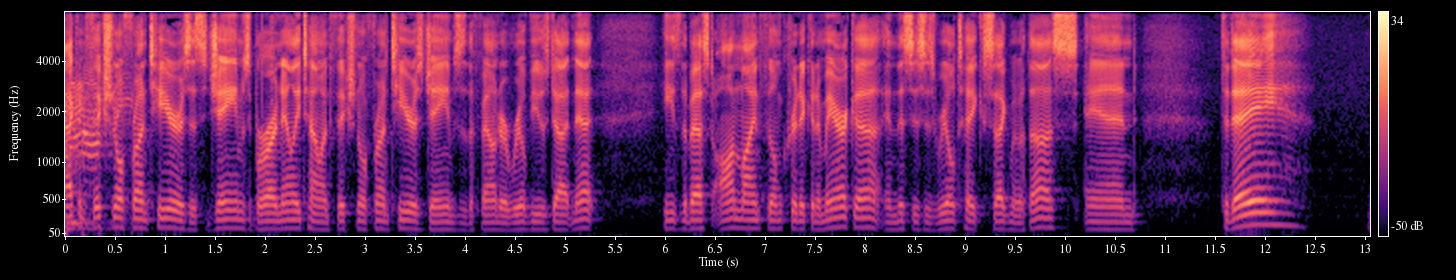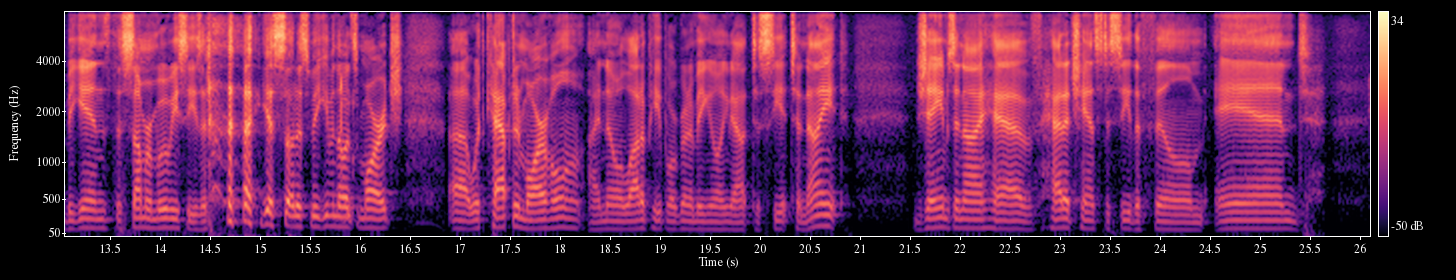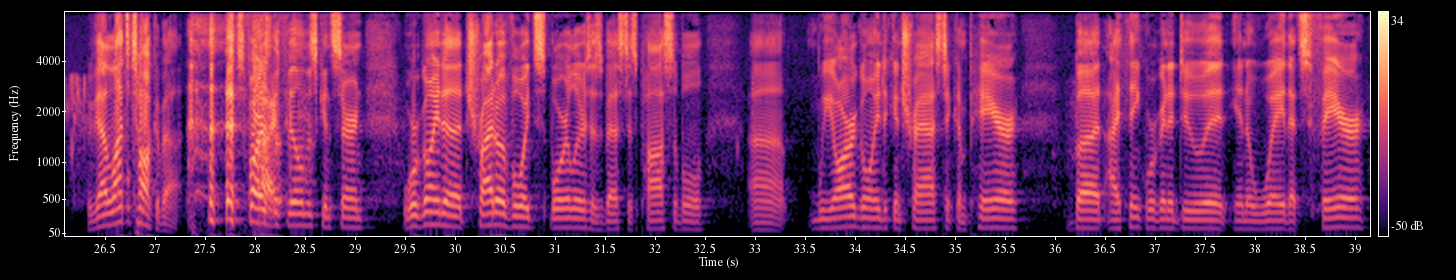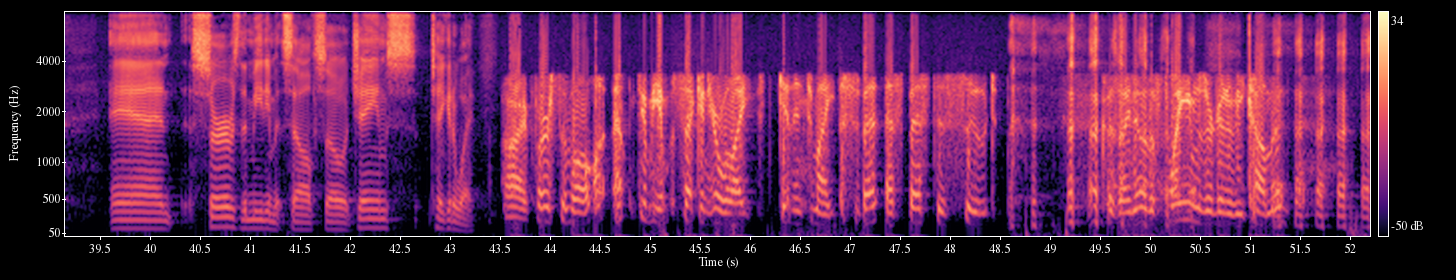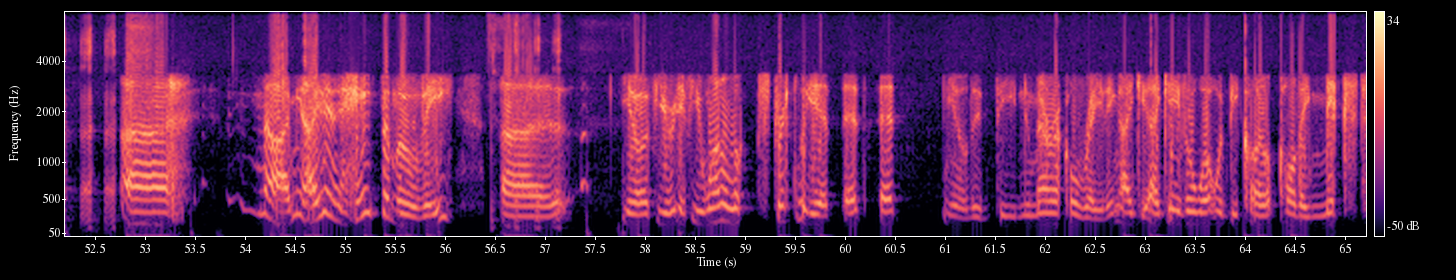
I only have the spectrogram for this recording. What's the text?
back in Fictional Frontiers. It's James Berardinelli Town on Fictional Frontiers. James is the founder of ReelViews.net. He's the best online film critic in America, and this is his Real Take segment with us. And today begins the summer movie season, I guess so to speak, even though it's March, uh, with Captain Marvel. I know a lot of people are going to be going out to see it tonight. James and I have had a chance to see the film, and we've got a lot to talk about as far as the film is concerned. We're going to try to avoid spoilers as best as possible. Uh, we are going to contrast and compare, but I think we're going to do it in a way that's fair and serves the medium itself. So, James, take it away. All right. First of all, give me a second here while I get into my asbestos suit because I know the flames are going to be coming. Uh, no, I mean I didn't hate the movie. Uh, you know, if you if you want to look strictly at at, at you know the the numerical rating, I, I gave it what would be called called a mixed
